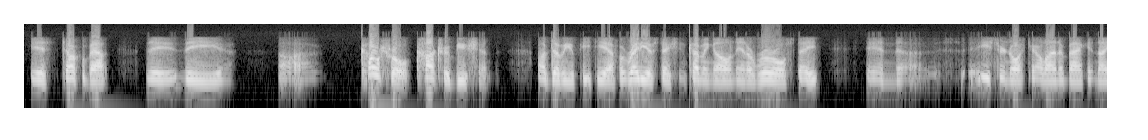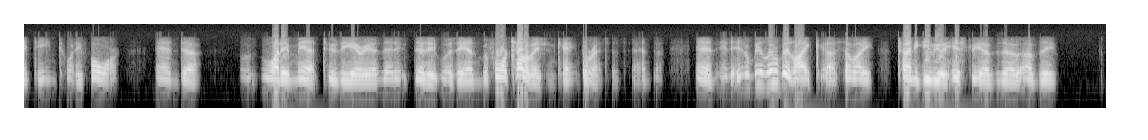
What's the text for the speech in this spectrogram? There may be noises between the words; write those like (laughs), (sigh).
is to talk about the the uh, cultural contribution of WPTF, a radio station coming on in a rural state in uh, eastern North Carolina back in 1924, and uh, what it meant to the area that it that it was in before television came, for instance, and uh, and it, it'll be a little bit like uh, somebody trying to give you a history of the of the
